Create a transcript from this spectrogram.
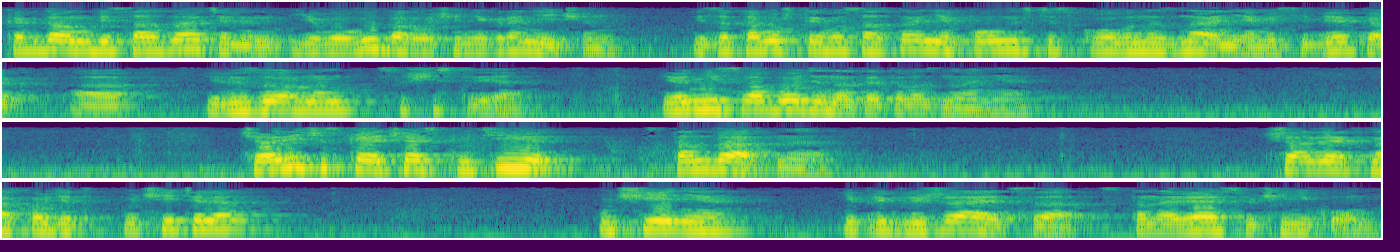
когда он бессознателен, его выбор очень ограничен, из-за того, что его сознание полностью сковано знанием о себе как о иллюзорном существе. И он не свободен от этого знания. Человеческая часть пути стандартная. Человек находит учителя, учение и приближается, становясь учеником.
